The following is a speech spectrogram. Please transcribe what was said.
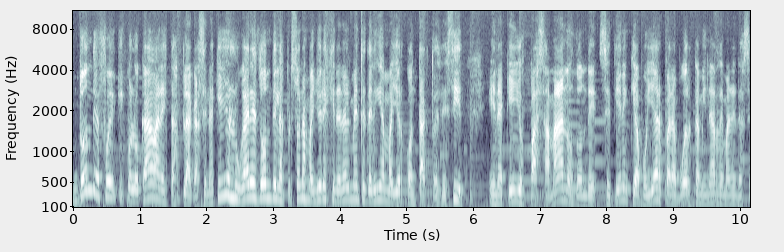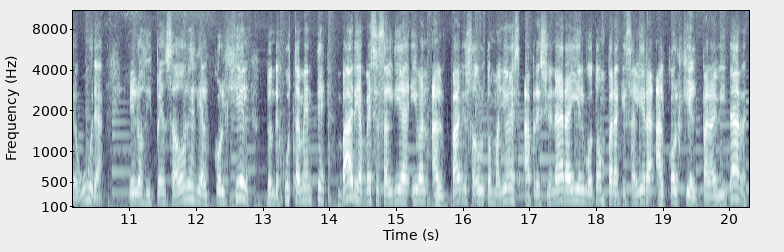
¿Dónde fue que colocaban estas placas? En aquellos lugares donde las personas mayores generalmente tenían mayor contacto, es decir, en aquellos pasamanos donde se tienen que apoyar para poder caminar de manera segura, en los dispensadores de alcohol gel, donde justamente varias veces al día iban a varios adultos mayores a presionar ahí el botón para que saliera alcohol gel, para evitar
